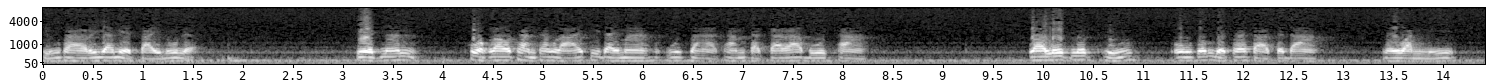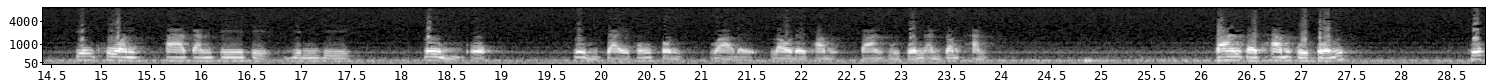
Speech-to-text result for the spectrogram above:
ถึงพระอริยเมตไตรนู่นแหละเหตุนั้นพวกเราท่านทั้งหลายที่ได้มาอุตส่าห์ทำสักการะบูชาระลึกนึกถึงองค์สมเด็จพระศาสดาในวันนี้ จึงควรพากันปีติยินดีปลื้มอก ปลื้มใจของตนว่าได้เราได้ทำการกุศลอันสำคัญ การแต่ทำกุศล ทุก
